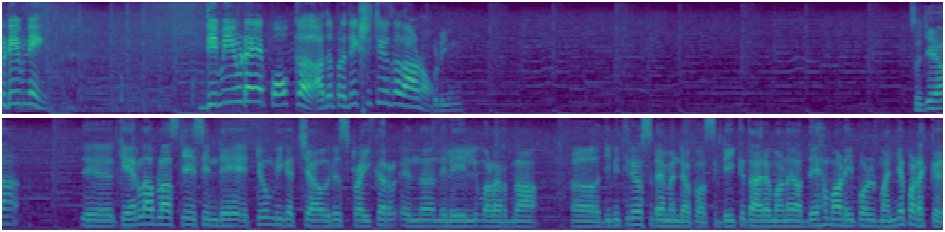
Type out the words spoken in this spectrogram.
ഗുഡ് ഈവനിംഗ് ദിമിയുടെ പോക്ക് അത് പ്രതീക്ഷിച്ചിരുന്നതാണോ? ഈവനിങ് സുജയ കേരള ബ്ലാസ്റ്റേഴ്സിന്റെ ഏറ്റവും മികച്ച ഒരു സ്ട്രൈക്കർ എന്ന നിലയിൽ വളർന്ന ദിമിത്രിയോസ് ഡയമൻഡോക്കോസ് ഗ്രീക്ക് താരമാണ്. അദ്ദേഹമാണ് ഇപ്പോൾ മഞ്ഞപ്പടക്ക്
